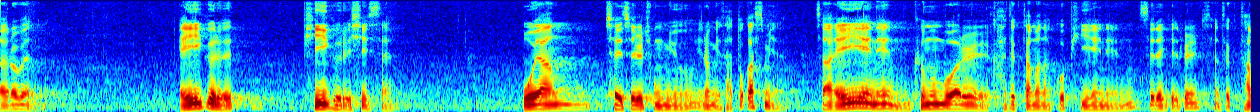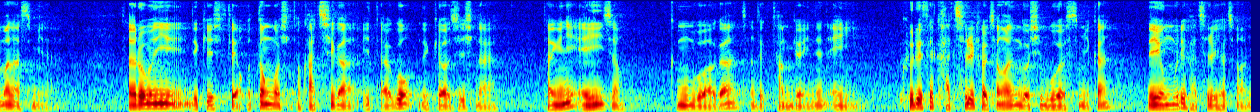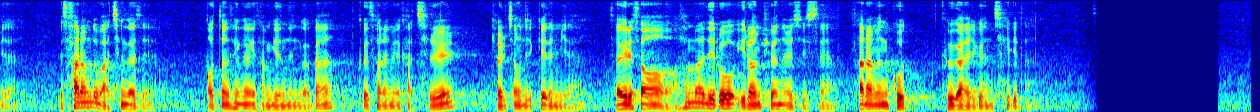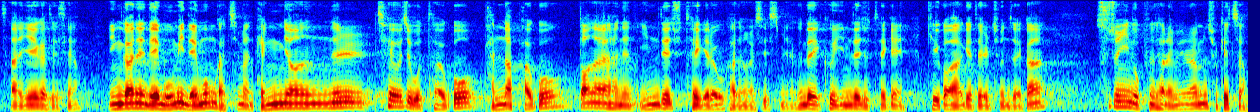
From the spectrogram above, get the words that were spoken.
자, 여러분. A 그릇, B 그릇이 있어요. 모양, 재질, 종류 이런 게 다 똑같습니다. 자, A에는 금은보화를 가득 담아놨고 B에는 쓰레기를 잔뜩 담아놨습니다. 자, 여러분이 느끼실 때 어떤 것이 더 가치가 있다고 느껴지시나요? 당연히 A죠. 금은보화가 잔뜩 담겨 있는 A. 그릇의 가치를 결정하는 것이 무엇입니까? 내용물이 가치를 결정합니다. 사람도 마찬가지예요. 어떤 생각이 담겼는가가 그 사람의 가치를 결정짓게 됩니다. 자, 그래서 한마디로 이런 표현을 할 수 있어요. 사람은 곧 그가 읽은 책이다. 자, 이해가 되세요? 인간의 내 몸이 내 몸 같지만 100년을 채우지 못하고 반납하고 떠나야 하는 임대주택이라고 가정할 수 있습니다. 근데 그 임대주택에 기거하게 될 존재가 수준이 높은 사람이라면 좋겠죠.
